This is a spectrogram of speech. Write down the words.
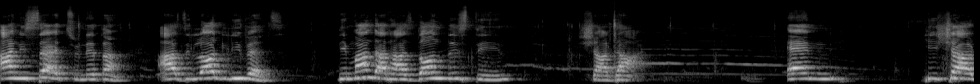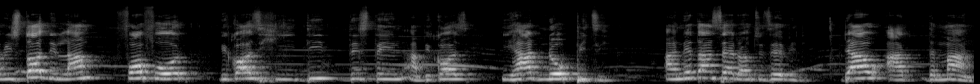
And he said to Nathan, As the Lord liveth, the man that has done this thing shall die. And he shall restore the lamb fourfold because he did this thing and because he had no pity. And Nathan said unto David, Thou art the man.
